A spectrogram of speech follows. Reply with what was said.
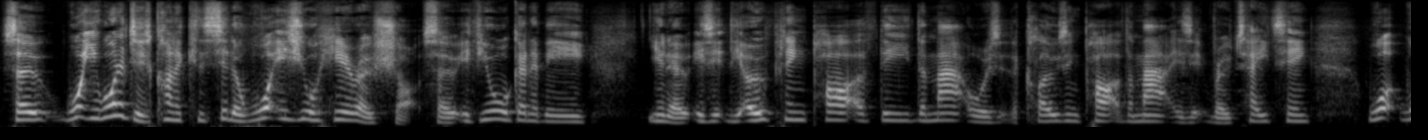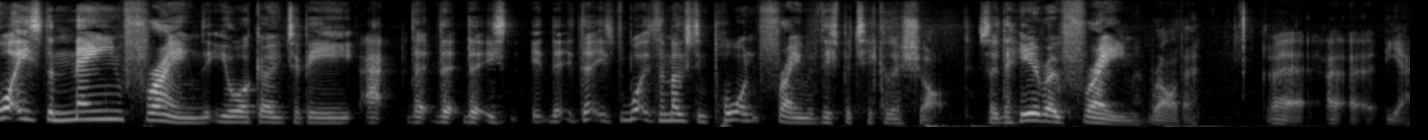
So what you want to do is kind of consider what is your hero shot. So if you're going to be, you know, is it the opening part of the the matte or is it the closing part of the matte? Is it rotating? What what is the main frame that you are going to be at? That that, that is that is what is the most important frame of this particular shot? So the hero frame rather. Uh, uh, uh, yeah.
